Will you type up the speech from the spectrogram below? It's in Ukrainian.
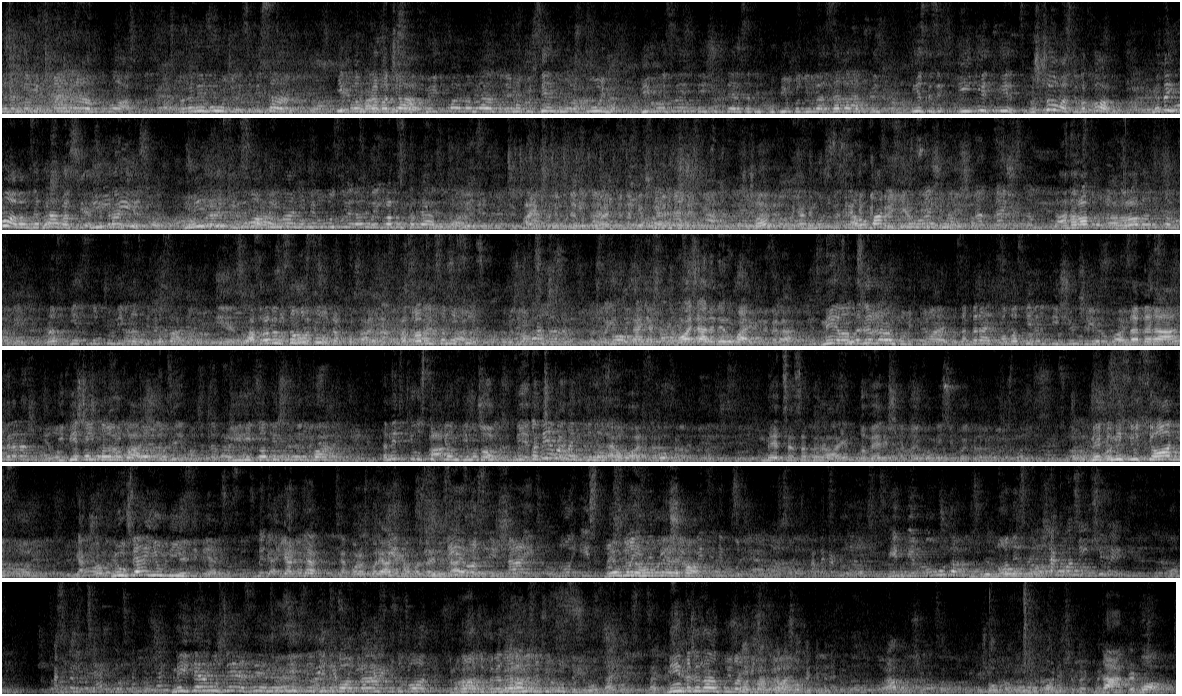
Вами відкриваємо рамку, власне. Ну ви не мучили собі самі. Скільки вам треба? Ми відкриваємо вам рамку, даємо курсетку, ми рахуємо. І возьміть 1400 тих кубів, тоді забирайте і сказати, і йдіть від. Ну що у вас не доходить? Ми даємо вам забрати. І йдіть. І ми йдемо, приймаємо під руку, і ми зробимо порядок. А якщо не буде документів, таких, що ми прийшли, Що? я не можу закрити підприємство. А народ, а народу ніхто не. У нас є чоловік, нас не посадять. А зробимо самосуд. А зробимо самосуд. Ось, але не рубають. Ми вам рампу відкриваємо. Забирайте, там у вас є. Забирай. І більше ніхто не рубає. І ніхто більше не рубає. Та ми такі уступки дімо, що ви то ви вам навіть не. Ми це забираємо до вирішення тої комісії, коли ви будете створювати комісію. Ми комісію сьогодні створюємо. Ми вже є в лісі дивимося. Я, я думаю, це по розпорядженню обласної Ми адміністрації. розрішаємо, ну і Ви сплошної вже наговорили, більше так. робити не будемо. Відбіркову. Ну не зможемо. Так вони чи ви? Так дозволяєте? Так дозволяєте? Ми йдемо вже з ними в лісі, є такого транспорту, клас. Боже, зараз не запікнути його. Ми їм даже рампу, Іван Іванович, правильно, слухайте мене. Право все. Пішло в правовому полі, все так як має. Так,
